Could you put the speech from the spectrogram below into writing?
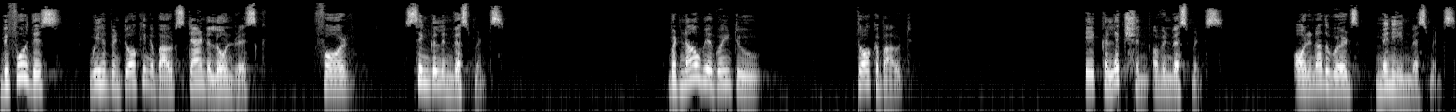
Before this, we have been talking about standalone risk for single investments. But now we are going to talk about a collection of investments or in other words, many investments.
